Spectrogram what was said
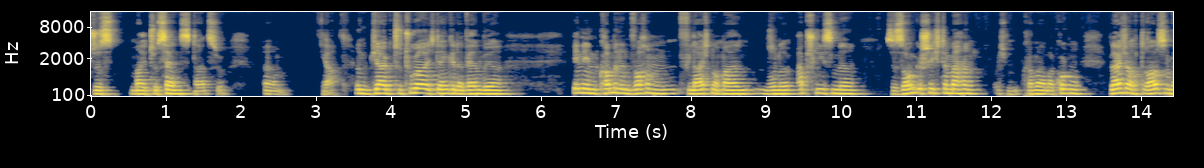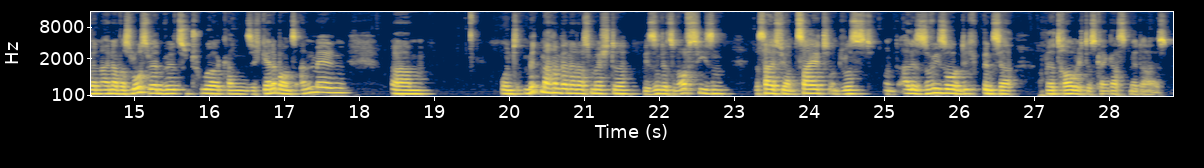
Just my two cents dazu. Ähm, ja, und ja, zu Tour, ich denke, da werden wir in den kommenden Wochen vielleicht noch mal so eine abschließende Saisongeschichte machen. Ich, kann man mal gucken. Vielleicht auch draußen, wenn einer was loswerden will zu Tour, kann sich gerne bei uns anmelden ähm, und mitmachen, wenn er das möchte. Wir sind jetzt in Off-Season. Das heißt, wir haben Zeit und Lust und alles sowieso. Und ich bin es ja traurig, dass kein Gast mehr da ist.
